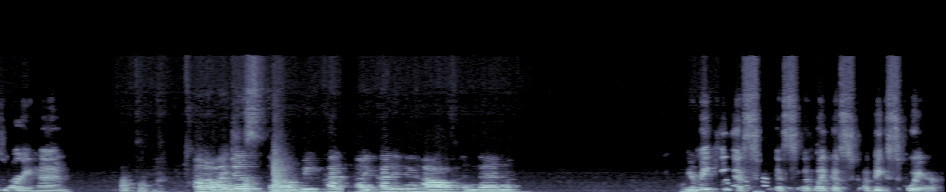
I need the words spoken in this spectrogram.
Sorry, Han. oh no, I just, uh, we cut, I cut it in half and then. You're making a, a like a big square.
